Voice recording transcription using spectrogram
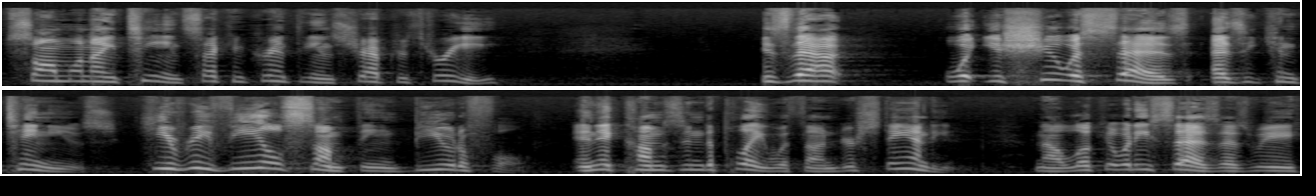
Psalm 119, 2 Corinthians chapter 3, is that what Yeshua says as he continues. He reveals something beautiful, and it comes into play with understanding. Now, look at what he says as we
